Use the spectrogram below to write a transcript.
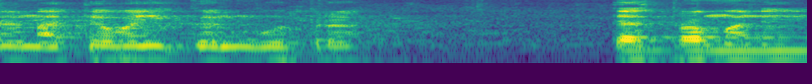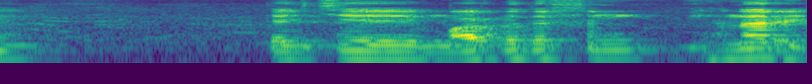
नातेवाईक गणगोत्र. त्याचप्रमाणे त्यांचे मार्गदर्शन घेणारे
